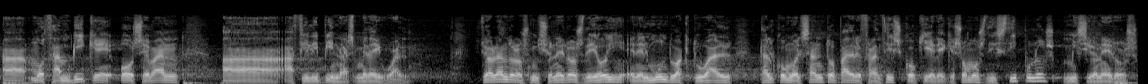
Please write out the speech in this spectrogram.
a Mozambique o se van a, Filipinas, me da igual. Estoy hablando de los misioneros de hoy en el mundo actual, tal como el Santo Padre Francisco quiere, que somos discípulos misioneros.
